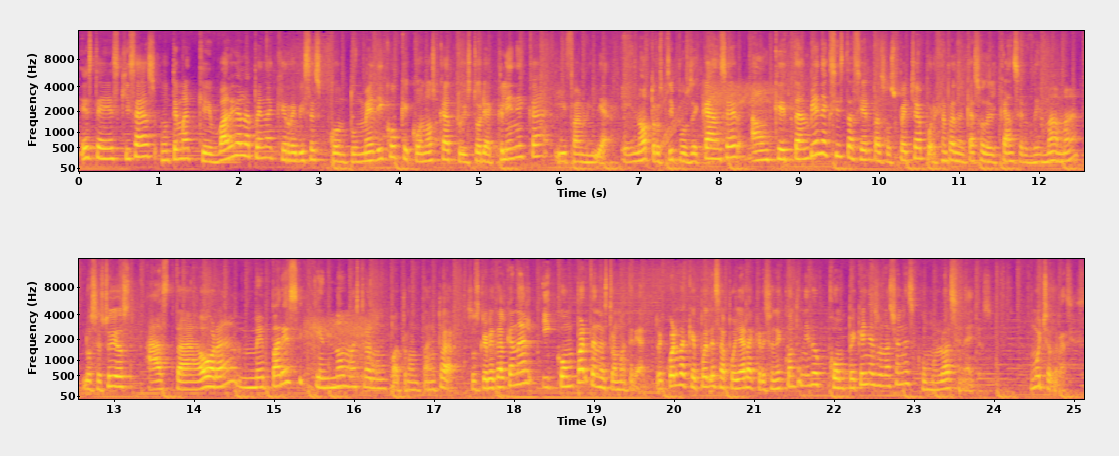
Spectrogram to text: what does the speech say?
Este es quizás un tema que valga la pena que revises con tu médico que conozca tu historia clínica y familiar. En otros tipos de cáncer, aunque también exista cierta sospecha, por ejemplo en el caso del cáncer de mama, los estudios hasta ahora me parece que no muestran un patrón tan claro. Suscríbete al canal y comparte nuestro material. Recuerda que puedes apoyar la creación de contenido con pequeñas donaciones como lo hacen ellos. Muchas gracias.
